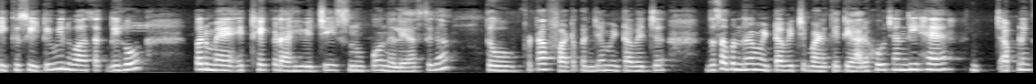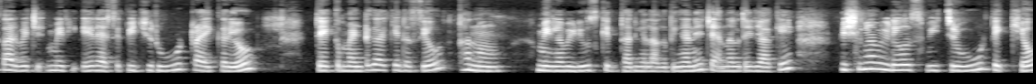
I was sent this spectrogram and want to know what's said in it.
ਇੱਕ ਸੀਟੀ ਵੀ ਲਵਾ ਸਕਦੇ ਹੋ। ਪਰ ਮੈਂ ਇੱਥੇ ਕੜਾਹੀ ਵਿੱਚ ਇਸ ਨੂੰ ਭੁੰਨ ਲਿਆ ਸੀਗਾ ਤੋ ਫਟਾਫਟ 5 ਮਿੰਟਾਂ ਵਿੱਚ 10-15 ਮਿੰਟਾਂ ਵਿੱਚ ਬਣ ਕੇ ਤਿਆਰ ਹੋ ਜਾਂਦੀ ਹੈ। ਆਪਣੇ ਘਰ ਵਿੱਚ ਮੇਰੀ ਇਹ ਰੈਸਿਪੀ ਜ਼ਰੂਰ ਟਰਾਈ ਕਰਿਓ ਤੇ ਕਮੈਂਟ ਕਰਕੇ ਦੱਸਿਓ। ਤੁਹਾਨੂੰ ਮੇਰੀਆਂ ਵੀਡੀਓਜ਼ ਕਿੱਦਾਂ ਦੀਆਂ ਲੱਗਦੀਆਂ ਨੇ ਚੈਨਲ ਤੇ ਜਾ ਕੇ, ਪਿਛਲੀਆਂ ਵੀਡੀਓਜ਼ ਵੀ ਜ਼ਰੂਰ ਦੇਖਿਓ।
